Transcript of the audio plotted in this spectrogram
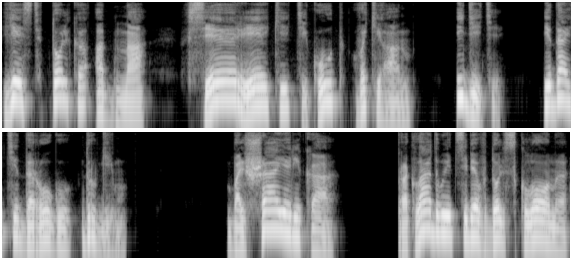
есть только одна. Все реки текут в океан. Идите и дайте дорогу другим. Большая река прокладывает себе вдоль склона,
